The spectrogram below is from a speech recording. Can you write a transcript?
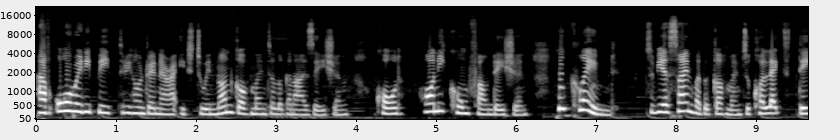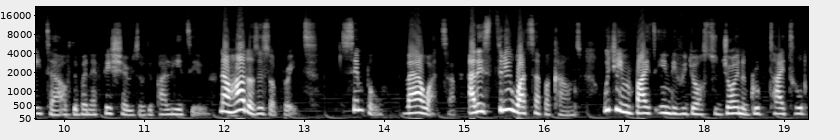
have already paid 300 naira each to a non governmental organization called Honeycomb Foundation, who claimed to be assigned by the government to collect data of the beneficiaries of the palliative. Now, how does this operate? Simple via WhatsApp. At least three WhatsApp accounts, which invite individuals to join a group titled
